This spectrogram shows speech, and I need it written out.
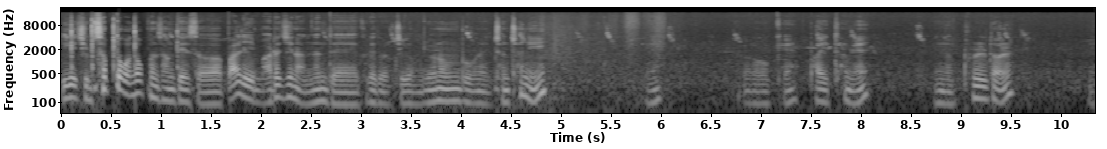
이게 지금 습도가 높은 상태에서 빨리 마르지는 않는데 그래도 지금 이런 부분에 천천히 이렇게 바위 틈에 있는 풀들 예.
